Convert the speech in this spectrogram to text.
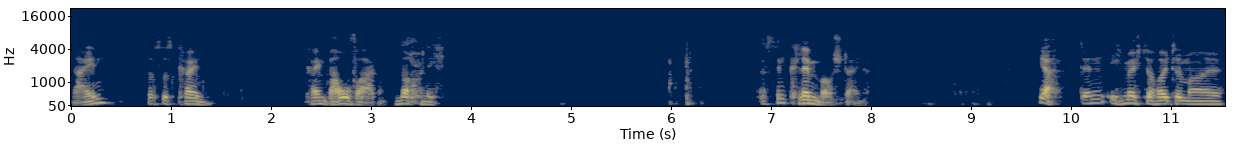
nein, das ist kein, kein Bauwagen. Noch nicht. Das sind Klemmbausteine. Ja, denn ich möchte heute mal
